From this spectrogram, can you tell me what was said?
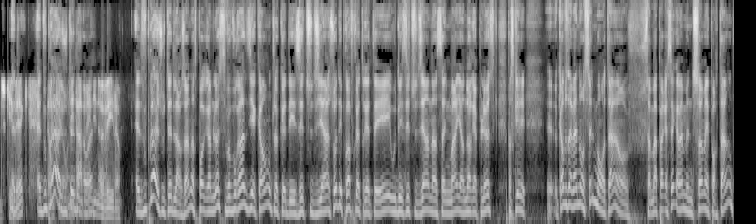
du Québec. Êtes-vous prêt à ajouter on est en train d'innover là. Êtes-vous prêt à ajouter de l'argent dans ce programme-là? Si vous vous rendiez compte que des étudiants, soit des profs retraités ou des étudiants en enseignement, il y en aurait plus? Parce que euh, quand vous avez annoncé le montant, ça m'apparaissait quand même une somme importante.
